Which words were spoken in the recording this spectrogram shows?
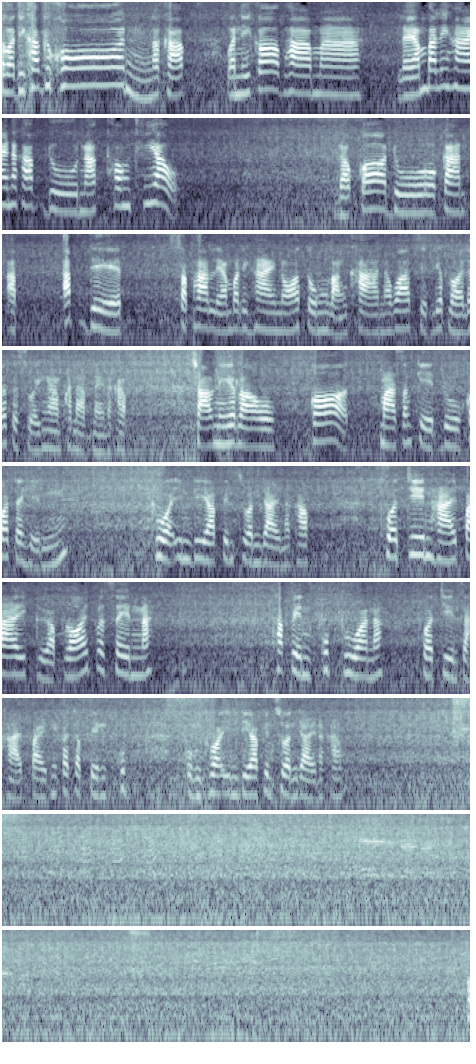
สวัสดีครับทุกคนนะครับ วันนี้ก็พามาแหลมบาลีไฮนะครับ ดูนักท่องเที่ยว แล้วก็ดูการอัปอัปเดตสะพานแหลมบาลีไฮเนาะตรงหลังคานะว่าเสร็จเรียบร้อยแล้วจะสวยงามขนาดไหนนะครับ เช้านี้เราก็มาสังเกตดูก็จะเห็นถั่วอินเดียเป็นส่วนใหญ่นะครับถั่วจีนหายไปเกือบร้อยเปอร์เซ็นต์นะ ถ้าเป็นกรุ๊ปทัวร์นะทัวร์จีนจะหายไปนี่ก็จะเป็นกรุ๊ป กลุ่มทัวร์อินเดียเป็นส่วนใหญ่นะครับ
